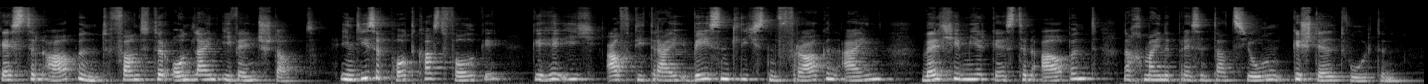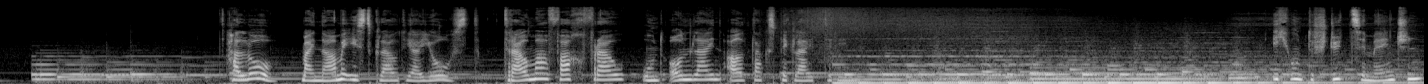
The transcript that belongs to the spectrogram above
Gestern Abend fand der Online-Event statt. In dieser Podcast-Folge gehe ich auf die drei wesentlichsten Fragen ein, welche mir gestern Abend nach meiner Präsentation gestellt wurden. Hallo, mein Name ist Claudia Joost, Traumafachfrau und Online-Alltagsbegleiterin. Ich unterstütze Menschen,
